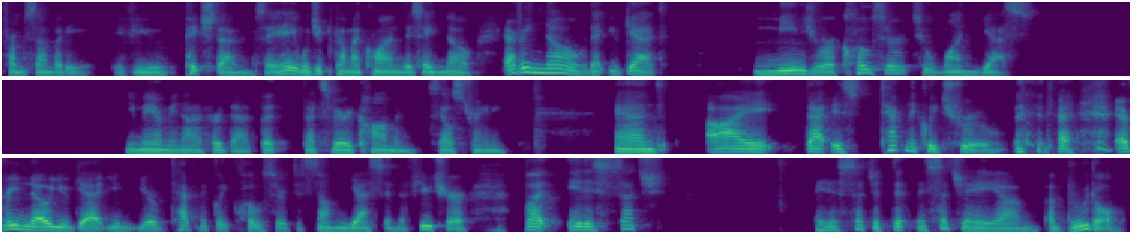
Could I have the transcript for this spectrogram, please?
from somebody, if you pitch them, say, hey, would you become my client? They say no. Every no that you get means you are closer to one yes. You may or may not have heard that, but that's very common sales training. And I that is technically true that every no you get you, you're technically closer to some yes in the future but it is such it is such a it's such a um, a brutal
